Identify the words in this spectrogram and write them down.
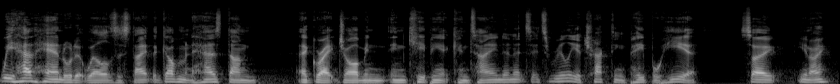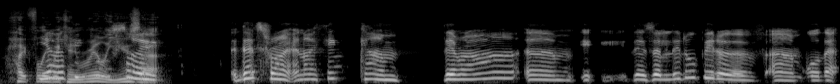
we have handled it well as a state. The government has done a great job in, in keeping it contained, and it's it's really attracting people here. So you know, hopefully yeah, we can really also, use that. That's right, and I think um, there are um, it, there's a little bit of um, well that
